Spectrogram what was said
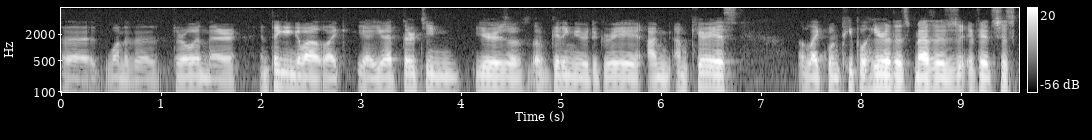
uh, wanted to throw in there. And thinking about like, yeah, you had 13 years of, of getting your degree. I'm I'm curious, like when people hear this message, if it's just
